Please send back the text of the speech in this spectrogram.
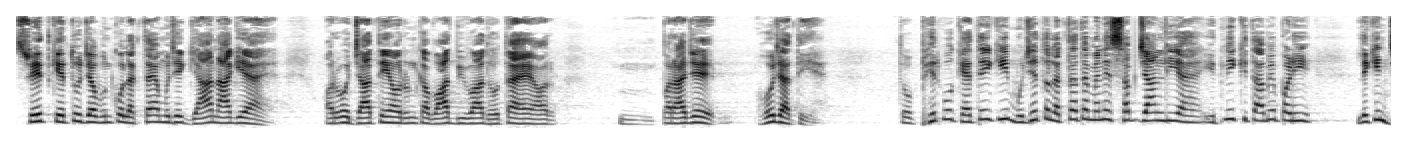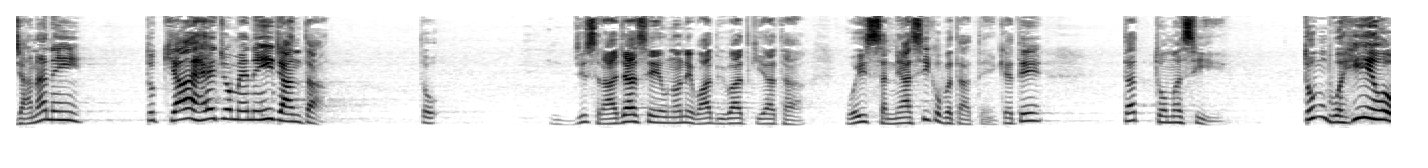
श्वेत केतु जब उनको लगता है मुझे ज्ञान आ गया है, और वो जाते हैं और उनका वाद विवाद होता है और पराजय हो जाती है तो फिर वो कहते हैं कि मुझे तो लगता था मैंने सब जान लिया है, इतनी किताबें पढ़ी, लेकिन जाना नहीं। तो क्या है जो मैं नहीं जानता? तो जिस राजा से उन्होंने वाद विवाद किया था वो इस सन्यासी को बताते हैं। कहते हैं तत्वमसी तुम वही हो।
